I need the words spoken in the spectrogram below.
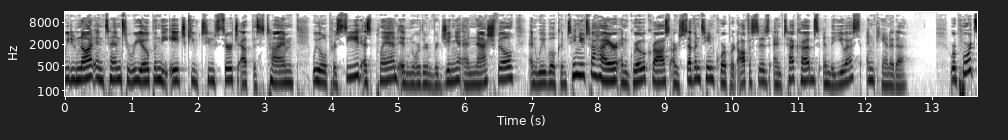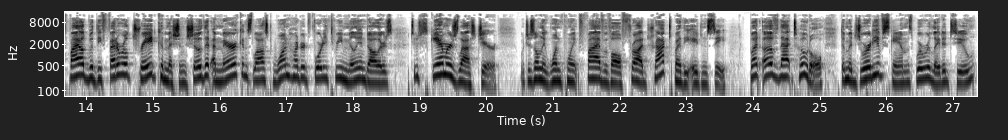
we do not intend to reopen the HQ2 search at this time. We will proceed as planned in Northern Virginia and Nashville, and we will continue to hire and grow across our 17 corporate offices and tech hubs in the U.S. and Canada. Reports filed with the Federal Trade Commission show that Americans lost $143 million to scammers last year, which is only 1.5 of all fraud tracked by the agency. But of that total, the majority of scams were related to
